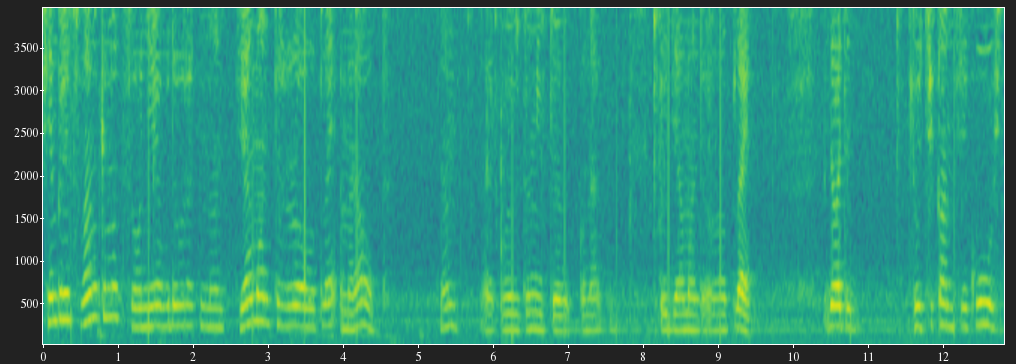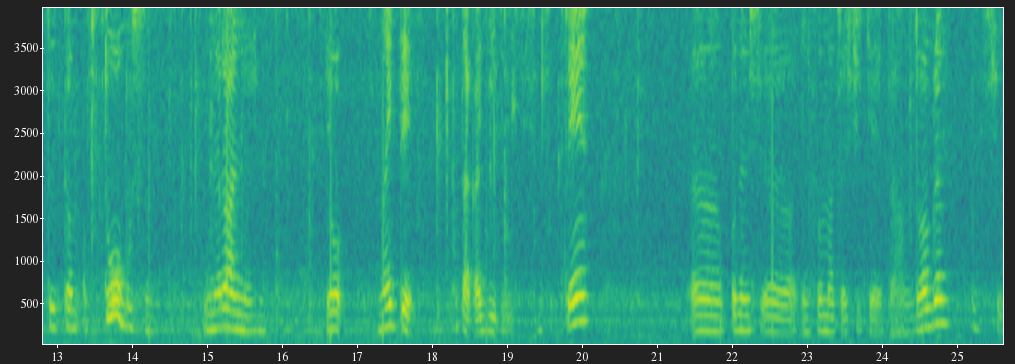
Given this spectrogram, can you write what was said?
Всім привіт, з вами Кімнат Соня. Я буду грати на Diamond Roleplay Emerald. Там, Як ви замітили, канал до Diamond Roleplay. І давайте дочекаємося якогось тут там автобуса. Нереально ж його знайти. Так, ID 273. Е, Подивимося інформація що є там добре. Сюди.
